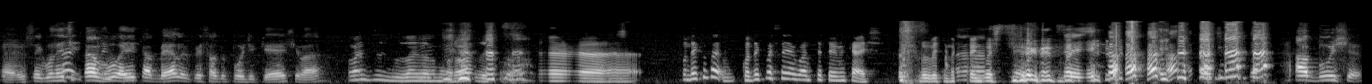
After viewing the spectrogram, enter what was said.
É, o segundo a gente gravou aí com a Bela e o pessoal do podcast lá. De ilusões amorosas, é, Quando é, que vai, quando é que vai sair agora o TPM Cast? Aproveitando que tem gostinho Isso aí. A bucha.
